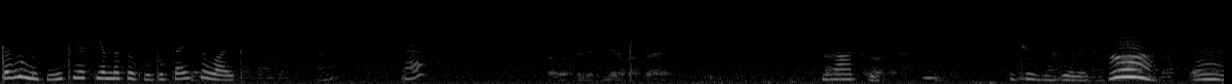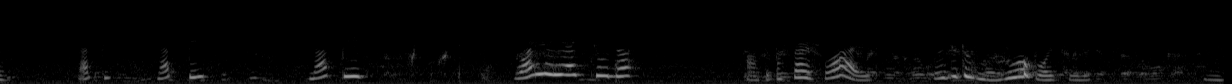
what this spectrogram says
Как думаете, если я съем носок, вы поставите лайк? А? Надпись. Ты что здесь делаешь? А, э, надпись, надпись, надпись. Вали отсюда. А, ты поставишь лайк. Ну иди тут в жопу отсюда. М.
